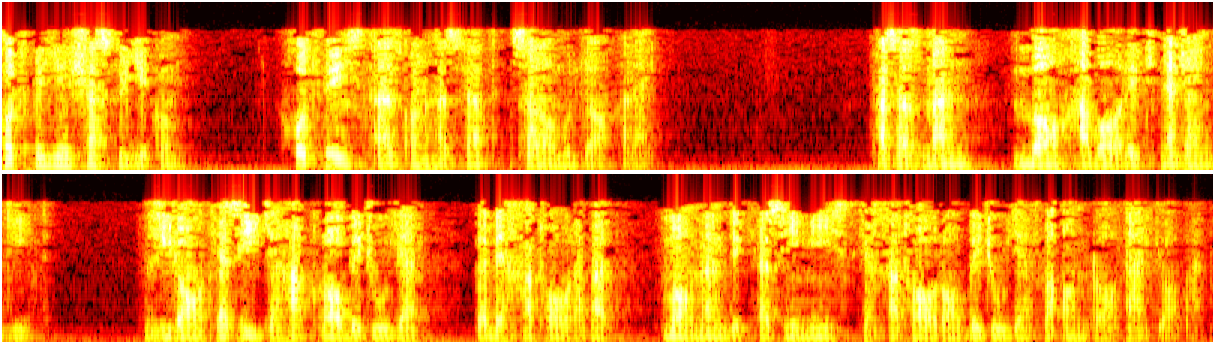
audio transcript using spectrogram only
خطبه 61 خطبه است از آن حضرت سلام الله علیه. پس از من با خوارج نجنگید زیرا کسی که حق را بجوید و به خطا رود مانند کسی نیست که خطا را بجوید و آن را دریابد.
